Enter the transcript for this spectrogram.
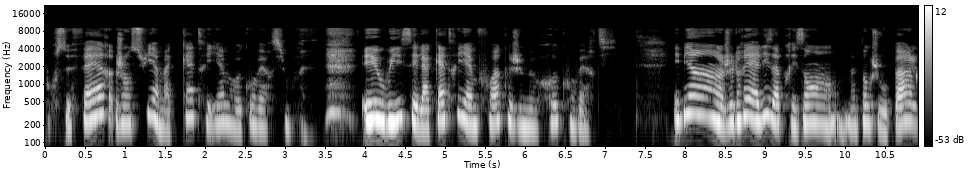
Pour ce faire, j'en suis à ma quatrième reconversion. et oui, c'est la quatrième fois que je me reconvertis. Eh bien, je le réalise à présent, maintenant que je vous parle,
